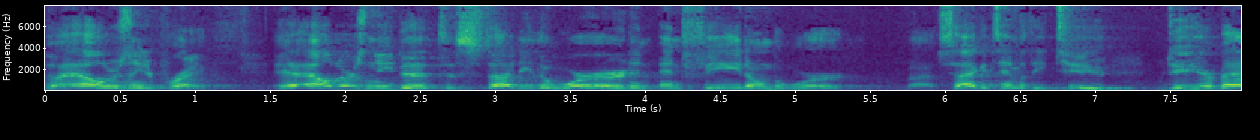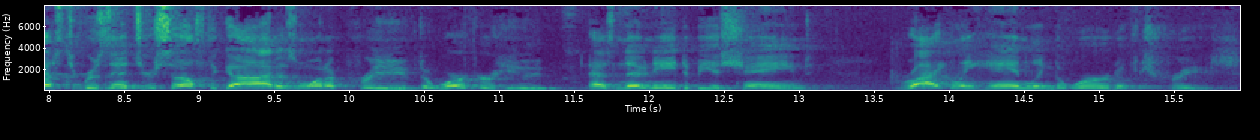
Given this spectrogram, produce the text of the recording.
but elders need to pray. Elders need to, to study the Word and, and feed on the Word. Uh, 2 Timothy 2 Do your best to present yourself to God as one approved, a worker who has no need to be ashamed, rightly handling the Word of truth.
